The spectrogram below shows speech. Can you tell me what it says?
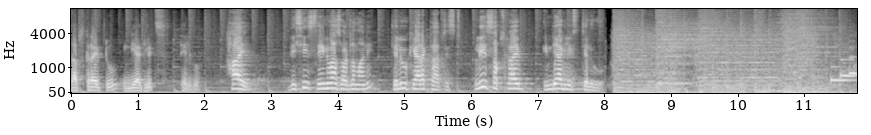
subscribe to India Glitz Telugu hi this is Srinivas Vadlamani Telugu character artist please subscribe India Glitz Telugu you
